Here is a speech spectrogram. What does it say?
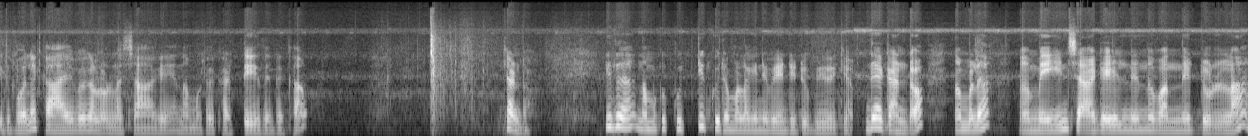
ഇതുപോലെ കായ്വുകളുള്ള ശാഖയെ നമുക്ക് കട്ട് ചെയ്തെടുക്കാം. കണ്ടോ? ഇത് നമുക്ക് കുറ്റി കുരുമുളകിന് വേണ്ടിയിട്ട് ഉപയോഗിക്കാം. ഇതേ കണ്ടോ? നമ്മൾ മെയിൻ ശാഖയിൽ നിന്ന് വന്നിട്ടുള്ള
